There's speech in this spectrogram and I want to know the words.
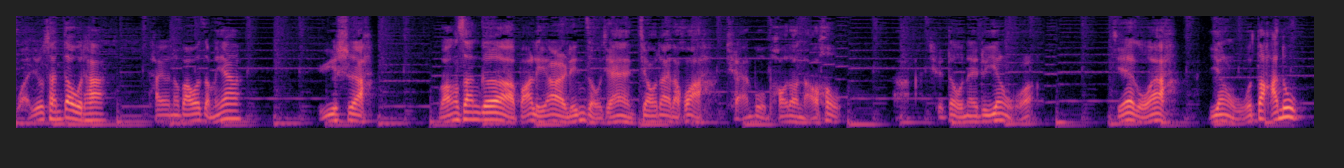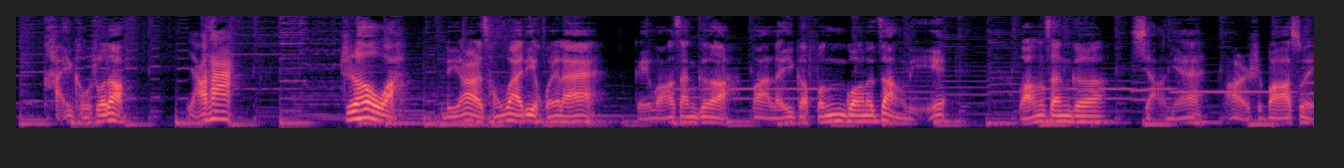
我就算逗它，它又能把我怎么样？于是啊，王三哥把李二临走前交代的话全部抛到脑后，啊，去逗那只鹦鹉。结果啊，鹦鹉大怒，开口说道：“咬他！”之后啊，李二从外地回来。给王三哥办了一个风光的葬礼，王三哥享年二十八岁。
